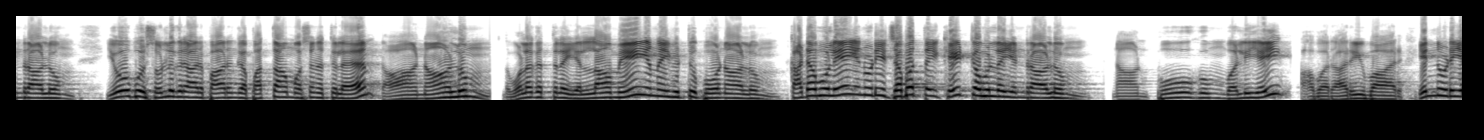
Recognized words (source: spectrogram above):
என்றாலும் யோபு சொல்லுகிறார் பாருங்க பத்தாம் வசனத்துல ஆனாலும் இந்த உலகத்துல எல்லாமே என்னை விட்டு போனாலும் கடவுளே என்னுடைய ஜபத்தை கேட்கவில்லை என்றாலும் நான் போகும் வழியை அவர் அறிவார். என்னுடைய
